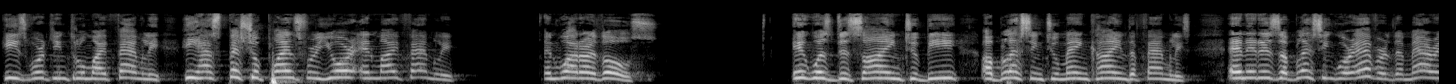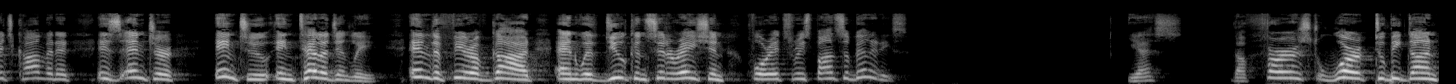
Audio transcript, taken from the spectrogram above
He's working through my family. He has special plans for your and my family. And what are those? It was designed to be a blessing to mankind, the families. And it is a blessing wherever the marriage covenant is entered into intelligently in the fear of God and with due consideration for its responsibilities. Yes, the first work to be done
